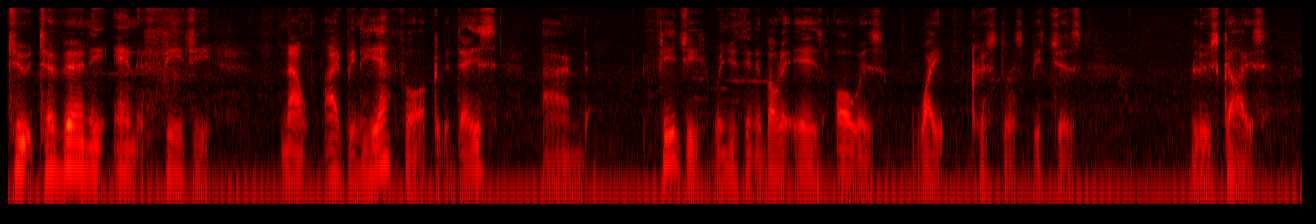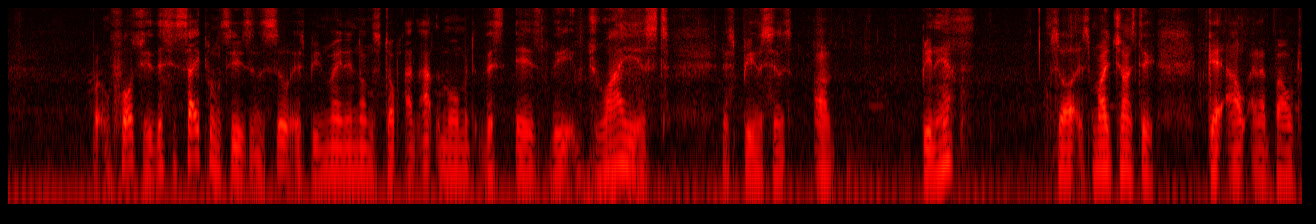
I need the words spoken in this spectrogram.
to Taveuni in Fiji. Now, I've been here for a couple of days, and Fiji, when you think about it, is always white crystals, beaches, blue skies. But unfortunately, this is cyclone season, so it's been raining non-stop, and at the moment, this is the driest it's been since I've been here. So it's my chance to get out and about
